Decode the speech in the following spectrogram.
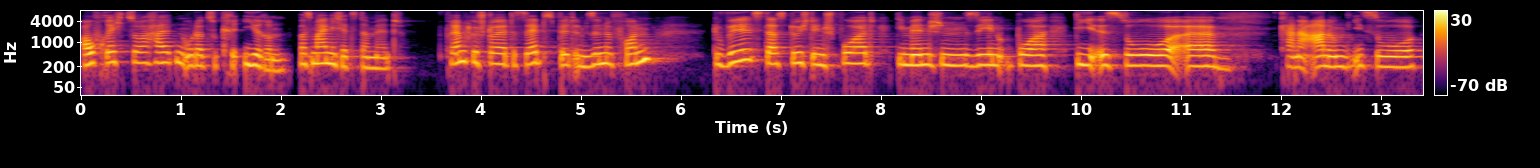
aufrechtzuerhalten oder zu kreieren. Was meine ich jetzt damit? Fremdgesteuertes Selbstbild im Sinne von, Du willst, dass durch den Sport die Menschen sehen: „Boah, die ist so, äh, keine Ahnung, die ist so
